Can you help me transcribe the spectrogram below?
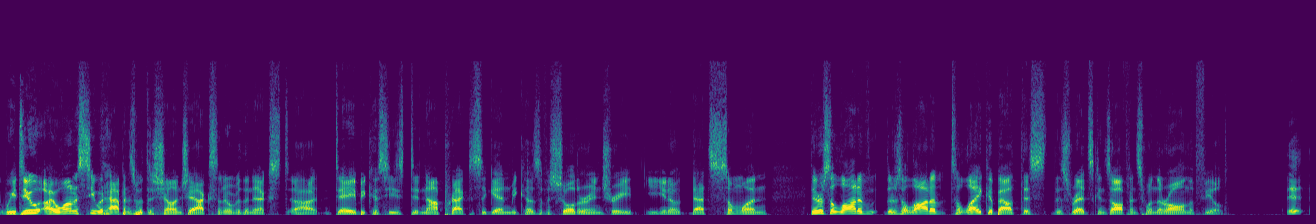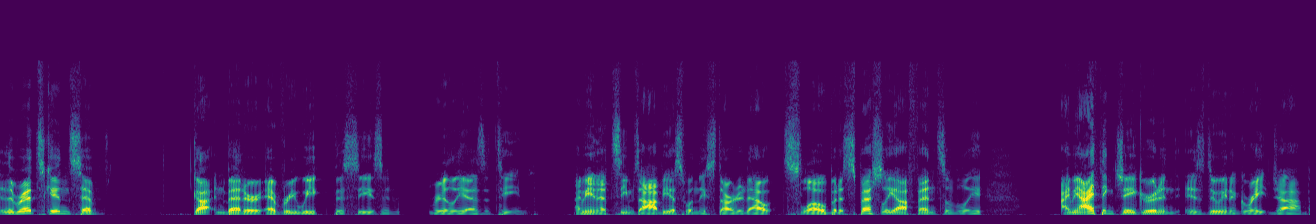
We do. I want to see what happens with DeSean Jackson over the next uh, day because he's did not practice again because of a shoulder injury. You, you know, that's someone. There's a lot of there's a lot of to like about this this Redskins offense when they're all on the field. The, the Redskins have gotten better every week this season, really, as a team. I mean, that seems obvious when they started out slow, but especially offensively. I mean, I think Jay Gruden is doing a great job.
